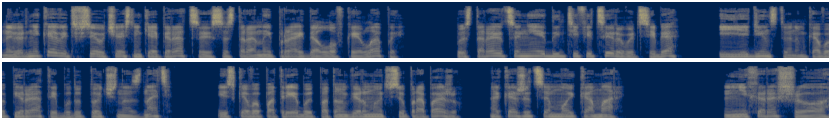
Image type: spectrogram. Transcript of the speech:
Наверняка ведь все участники операции со стороны прайда ловкой лапы постараются не идентифицировать себя, и единственным, кого пираты будут точно знать, из кого потребуют потом вернуть всю пропажу, окажется мой комар. Нехорошо.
